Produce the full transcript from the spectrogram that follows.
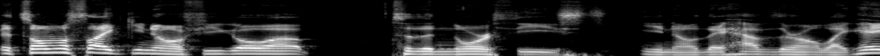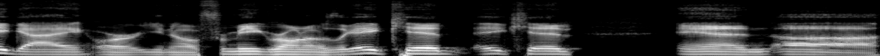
it's almost like you know if you go up to the northeast, you know they have their own like hey guy or you know for me growing up I was like hey kid hey kid, and uh,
